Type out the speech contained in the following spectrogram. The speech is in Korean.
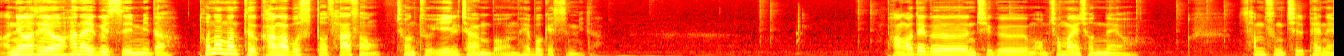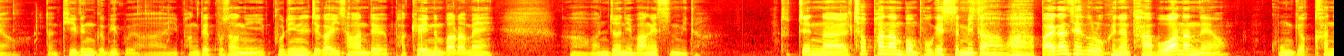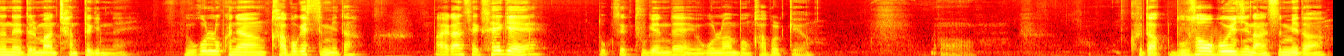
안녕하세요. 하나이글스입니다. 토너먼트 강화부스터 4성 전투 2일차 한번 해보겠습니다. 방어덱은 지금 엄청 많이 졌네요. 3승 7패네요. 일단 D등급이고요. 아, 이 방덱 구성이 브리닐즈가 이상한데 박혀있는 바람에 아, 완전히 망했습니다. 둘째 날 첫 판 한번 보겠습니다. 와, 빨간색으로 그냥 다 모아놨네요. 공격하는 애들만 잔뜩 있네. 요걸로 그냥 가보겠습니다. 빨간색 3개, 녹색 2개인데 요걸로 한번 가볼게요. 어, 그닥 무서워 보이진 않습니다.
